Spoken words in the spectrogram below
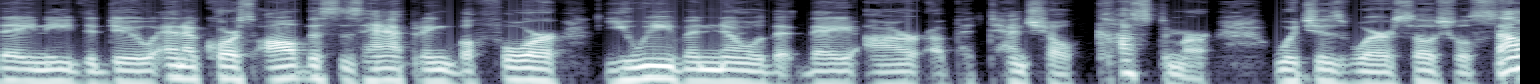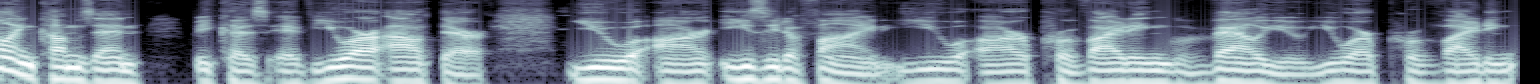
they need to do. And of course, all this is happening before you even know that they are a potential customer, which is where social selling comes in because if you are out there, you are easy to find, you are providing value, you are providing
